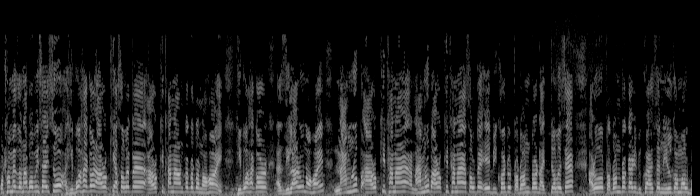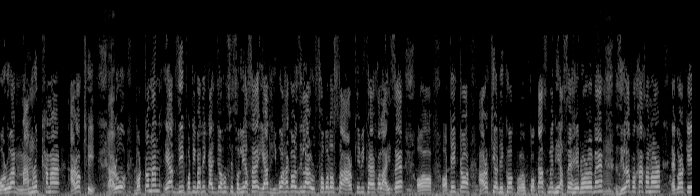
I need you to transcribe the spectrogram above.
প্ৰথমে জনাব বিচাৰিছোঁ শিৱসাগৰ আৰক্ষী আচলতে আৰক্ষী থানাৰ অন্তৰ্গত নহয়। শিৱসাগৰ জিলাৰো নহয়। নামৰূপ আৰক্ষী থানাৰ নামৰূপ আৰক্ষী থানাই আচলতে এই বিষয়টো তদন্তৰ দায়িত্ব লৈছে। আৰু তদন্তকাৰী বিষয়া হৈছে নীলকমল বৰুৱা নামৰূপ থানাৰ আৰক্ষী। আৰু বৰ্তমান ইয়াত যি প্ৰতিবাদী কাৰ্যসূচী চলি আছে ইয়াত শিৱসাগৰ জিলাৰ উচ্চপদস্থ আৰক্ষী বিষয়াসকল আহিছে। অতিৰিক্ত আৰক্ষী অধীক্ষক প্ৰকাশ মেধি আছে সেইধৰণে। জিলা প্ৰশাসনৰ এগৰাকী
